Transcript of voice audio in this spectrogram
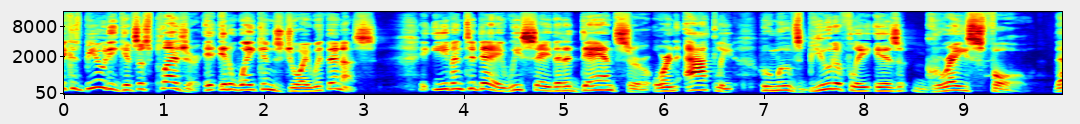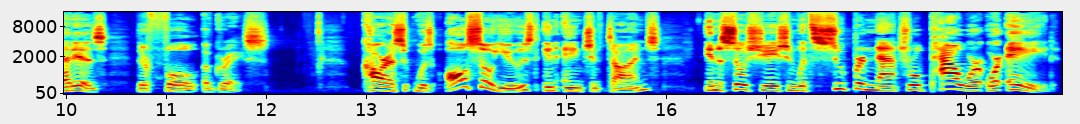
because beauty gives us pleasure. It, it awakens joy within us. Even today, we say that a dancer or an athlete who moves beautifully is graceful. That is, they're full of grace. Charis was also used in ancient times in association with supernatural power or aid.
